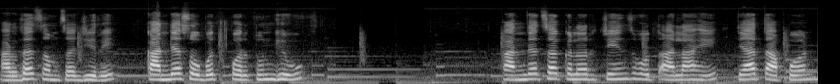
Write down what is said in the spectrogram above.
अर्धा चमचा जिरे कांद्यासोबत परतून घेऊ. कांद्याचा कलर चेंज होत आला आहे. त्यात आपण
